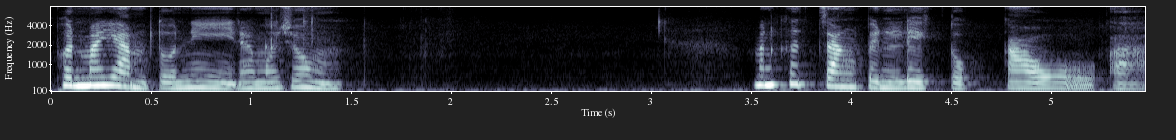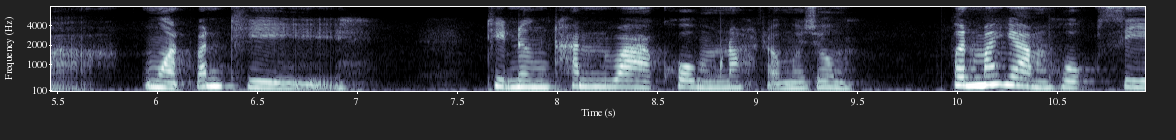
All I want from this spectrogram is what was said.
เพิ่นมาย้ำตัวนี้ท่านผู้ชม มันคือจังเป็นเลขตกเกาอ่าหมวดวันที่ ที่หนึ่งธันวาคมเนาะท่านผู้ชม เพิ่นมาย้ำหกสี่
